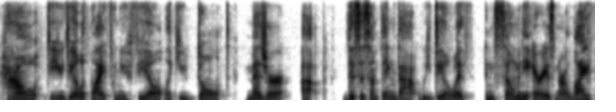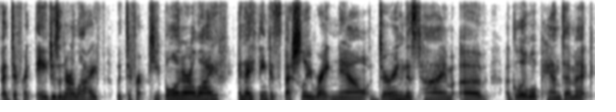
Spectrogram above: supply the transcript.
How do you deal with life when you feel like you don't measure up? This is something that we deal with in so many areas in our life, at different ages in our life, with different people in our life. And I think, especially right now, during this time of a global pandemic,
